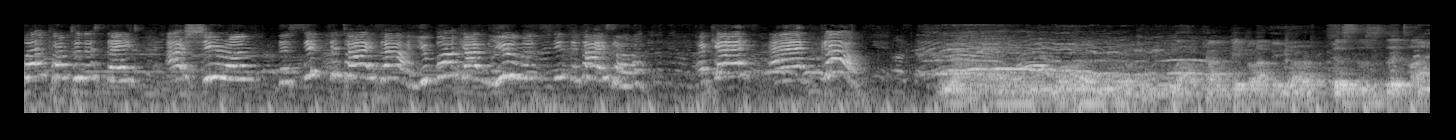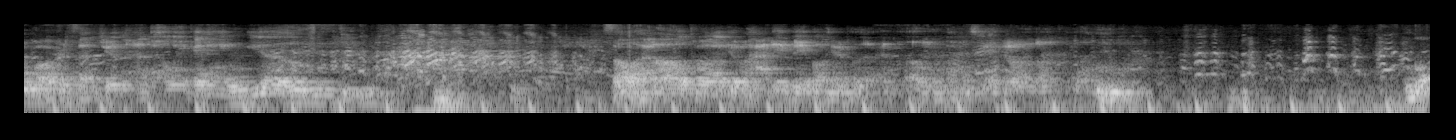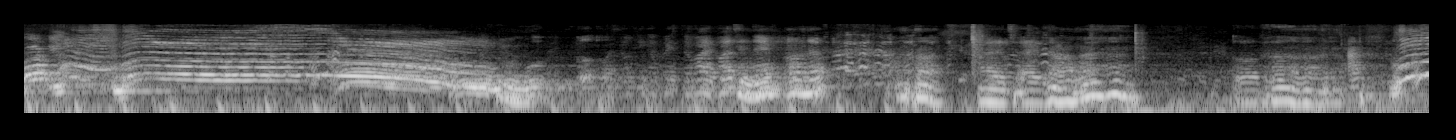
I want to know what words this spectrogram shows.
welcome to the stage Ashern, the synthesizer, Yubokan human synthesizer. Okay, and go! Welcome, people of earth. This is the time of ascension and awakening you. Okay.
